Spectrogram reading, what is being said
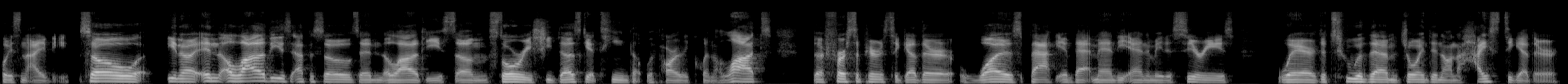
Poison Ivy. So, you know, in a lot of these episodes and a lot of these um, stories, she does get teamed up with Harley Quinn a lot their first appearance together was back in Batman the Animated Series, where the two of them joined in on a heist together.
